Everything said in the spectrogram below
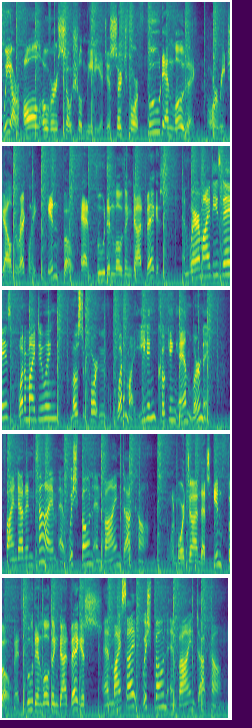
We are all over social media. Just search for Food and Loathing or reach Al directly. Info at foodandloathing.vegas. And where am I these days? What am I doing? Most important, what am I eating, cooking, and learning? Find out anytime at wishboneandvine.com. And one more time, that's info at foodandloathing.vegas. And my site, wishboneandvine.com.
